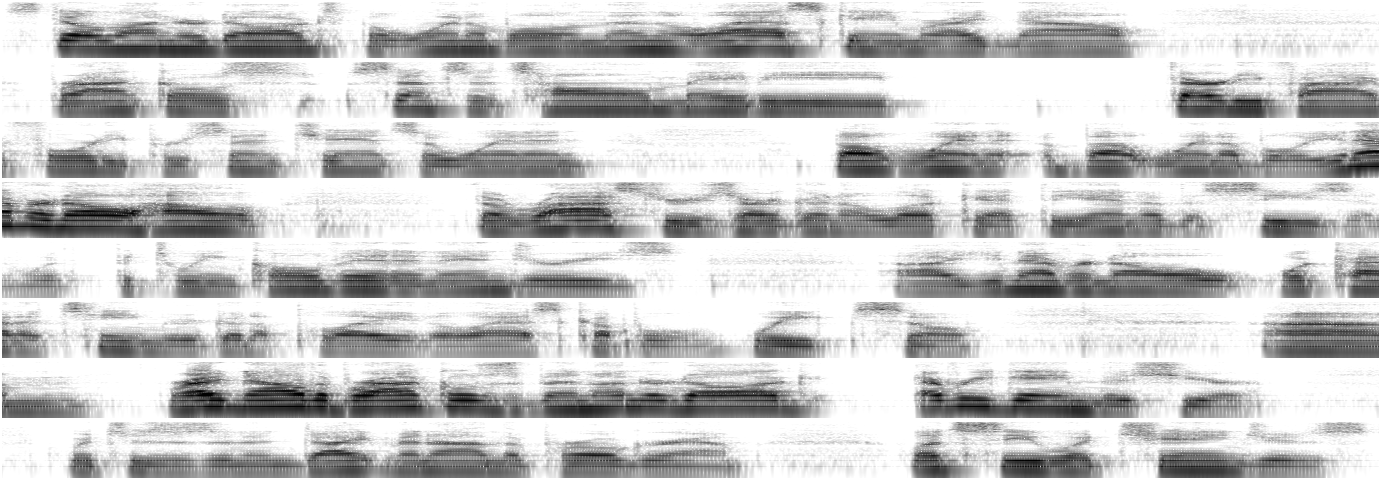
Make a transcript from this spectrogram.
still underdogs, but winnable. And then the last game right now, Broncos, since it's home, maybe 35, 40% chance of winning, but win but winnable. You never know how the rosters are going to look at the end of the season with between COVID and injuries. Uh, you never know what kind of team you're going to play the last couple weeks. So um, right now, the Broncos have been underdog every game this year, which is an indictment on the program. Let's see what changes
